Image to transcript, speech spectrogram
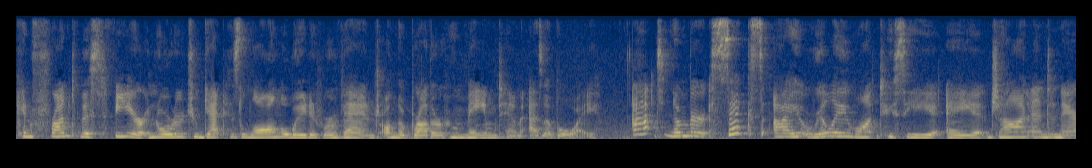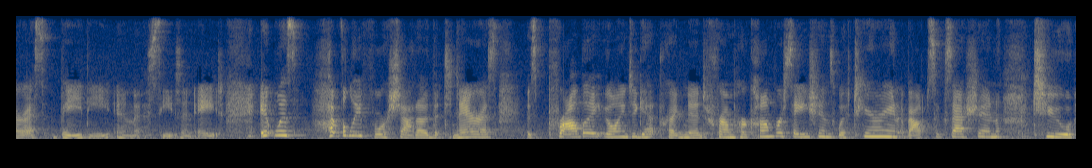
confront this fear in order order to get his long-awaited revenge on the brother who maimed him as a boy. At number six, I really want to see a Jon and Daenerys baby in season eight. It was heavily foreshadowed that Daenerys is probably going to get pregnant from her conversations with Tyrion about succession to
